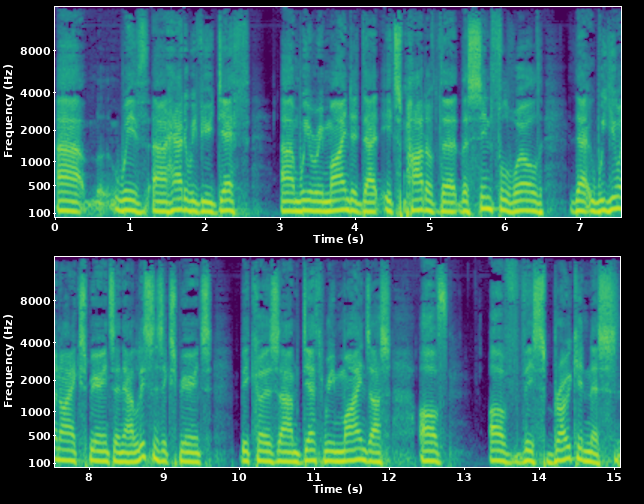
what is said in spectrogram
uh, with uh, how do we view death, um, we are reminded that it's part of the the sinful world that we, you and I experience and our listeners experience because um, death reminds us of of this brokenness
